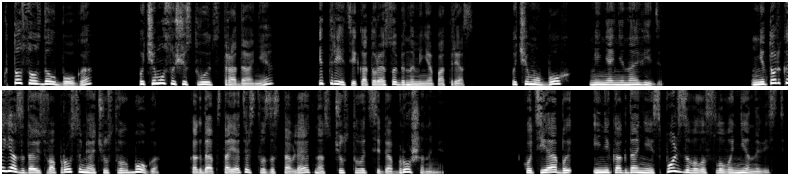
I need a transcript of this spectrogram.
Кто создал Бога? Почему существуют страдания? И третий, который особенно меня потряс. Почему Бог меня ненавидит? Не только я задаюсь вопросами о чувствах Бога, когда обстоятельства заставляют нас чувствовать себя брошенными. Хоть я бы и никогда не использовала слово «ненависть»,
